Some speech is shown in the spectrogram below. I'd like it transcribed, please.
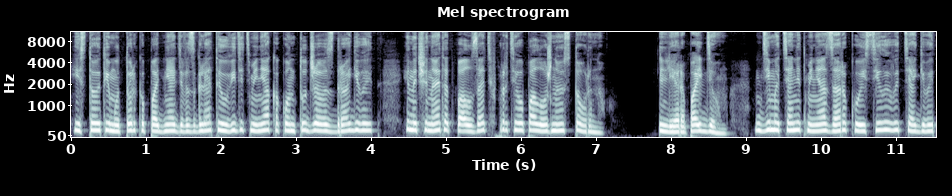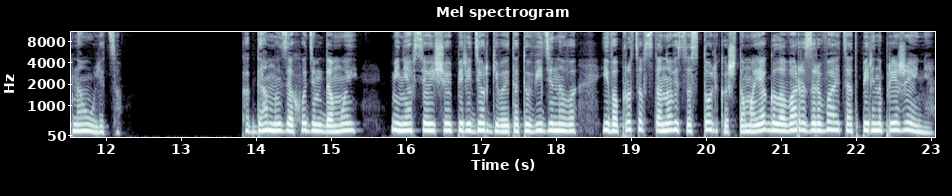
и стоит ему только поднять взгляд и увидеть меня, как он тут же вздрагивает и начинает отползать в противоположную сторону. «Лера, пойдем. Дима тянет меня за руку и силой вытягивает на улицу. Когда мы заходим домой, меня все еще передергивает от увиденного, и вопросов становится столько, что моя голова разрывается от перенапряжения.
